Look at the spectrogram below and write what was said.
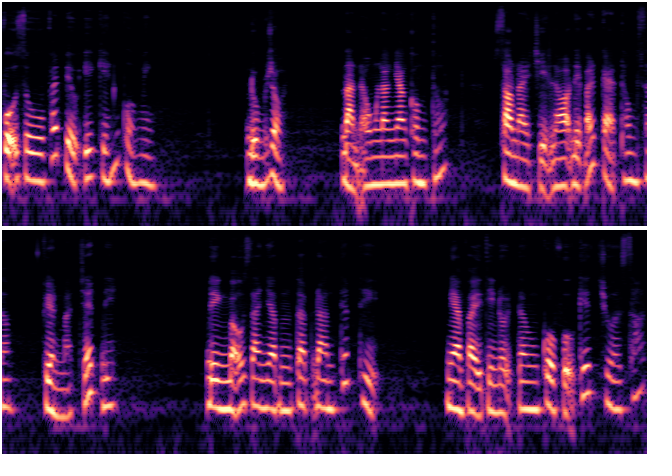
Vũ Du phát biểu ý kiến của mình. Đúng rồi, đàn ông lăng nhăng không tốt, sau này chỉ lo để bắt kẻ thông xâm, phiền mà chết đi. Đình Mẫu gia nhập tập đoàn tiếp thị. Nghe vậy thì nội tâm của Vũ Kiết chua xót.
